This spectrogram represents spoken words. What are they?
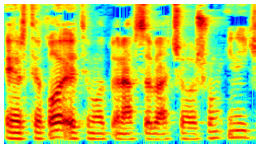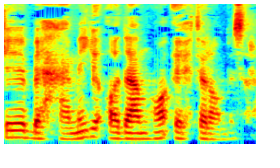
ارتقاء اعتماد به نفس بچه هاشون اینه که به همه آدم ها احترام بذارن.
